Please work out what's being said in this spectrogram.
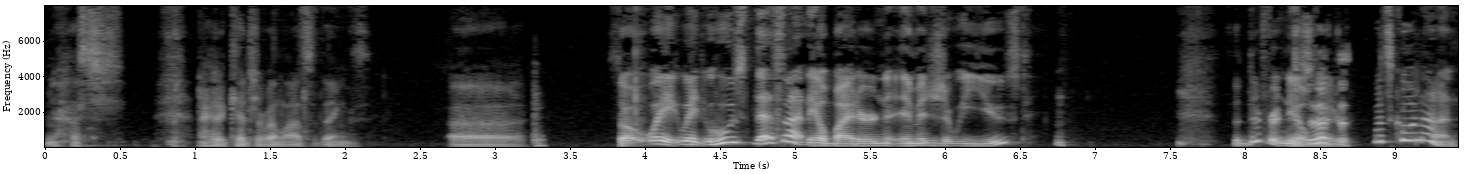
Yes. I gotta catch up on lots of things. Uh, so wait, wait, who's that's not nail biter in the image that we used. it's a different nail biter. the- What's going on?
